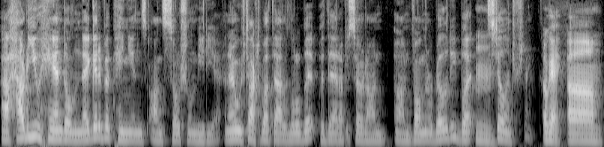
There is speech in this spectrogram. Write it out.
Uh, how do you handle negative opinions on social media? And I know we've talked about that a little bit with that episode on on vulnerability, but Mm. still interesting. Okay. Um.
